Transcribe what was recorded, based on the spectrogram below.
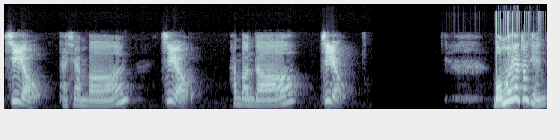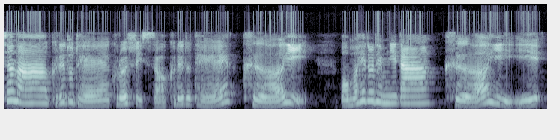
지오. 다시 한번. 지오. 한 번 더. 지오. 뭐뭐 해도 괜찮아. 그래도 돼. 그럴 수 있어. 그래도 돼. 可以. 뭐뭐 해도 됩니다. 可以.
